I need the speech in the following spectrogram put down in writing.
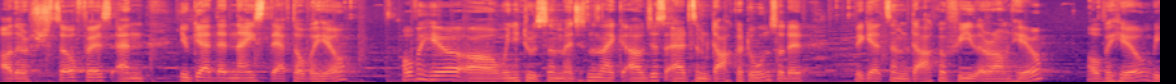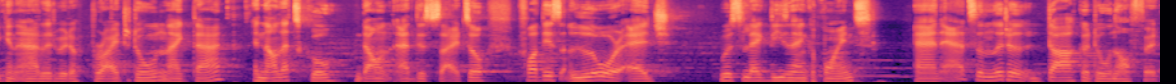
other surface and you get that nice depth over here. Over here uh, we need to do some adjustment like I'll just add some darker tone so that we get some darker feel around here over here we can add a little bit of bright tone like that. And now let's go down at this side. So for this lower edge we'll select these anchor points and add some little darker tone of it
